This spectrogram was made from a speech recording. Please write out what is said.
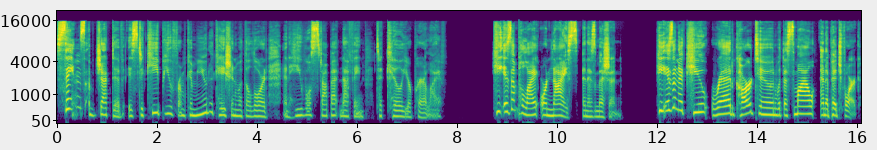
Satan's objective is to keep you from communication with the Lord, and he will stop at nothing to kill your prayer life. He isn't polite or nice in his mission. He isn't a cute red cartoon with a smile and a pitchfork.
